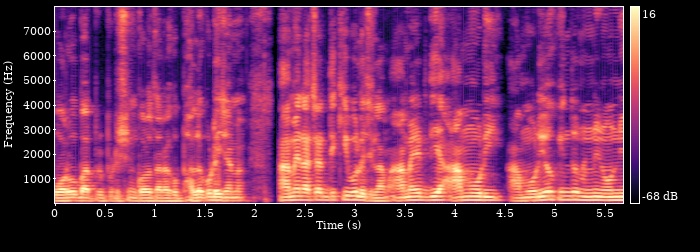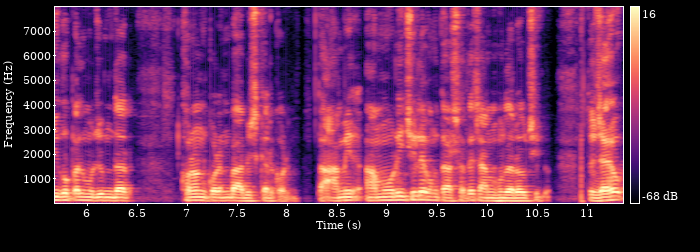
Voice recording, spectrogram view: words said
পড়ো বা প্রিপারেশন করো, তারা খুব ভালো করেই জানো। আমের আচার দিয়ে কী বলেছিলাম? আমের দিয়ে আমরি আমরিও কিন্তু ননী, ননীগোপাল মজুমদার খনন করেন বা আবিষ্কার করেন। তো আমির আমরই ছিল এবং তার সাথে চানহুদারাও ছিল। তো যাই হোক,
